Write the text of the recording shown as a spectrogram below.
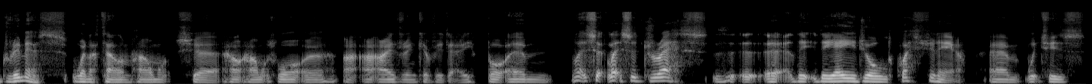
grimace when I tell them how much uh, how how much water I, I drink every day. But um, let's let's address the uh, the, the age old question here, um, which is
